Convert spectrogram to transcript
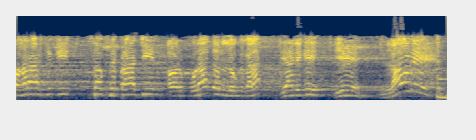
महाराष्ट्र की सबसे प्राचीन और पुरातन लोककला यानी कि ये लावड़ी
